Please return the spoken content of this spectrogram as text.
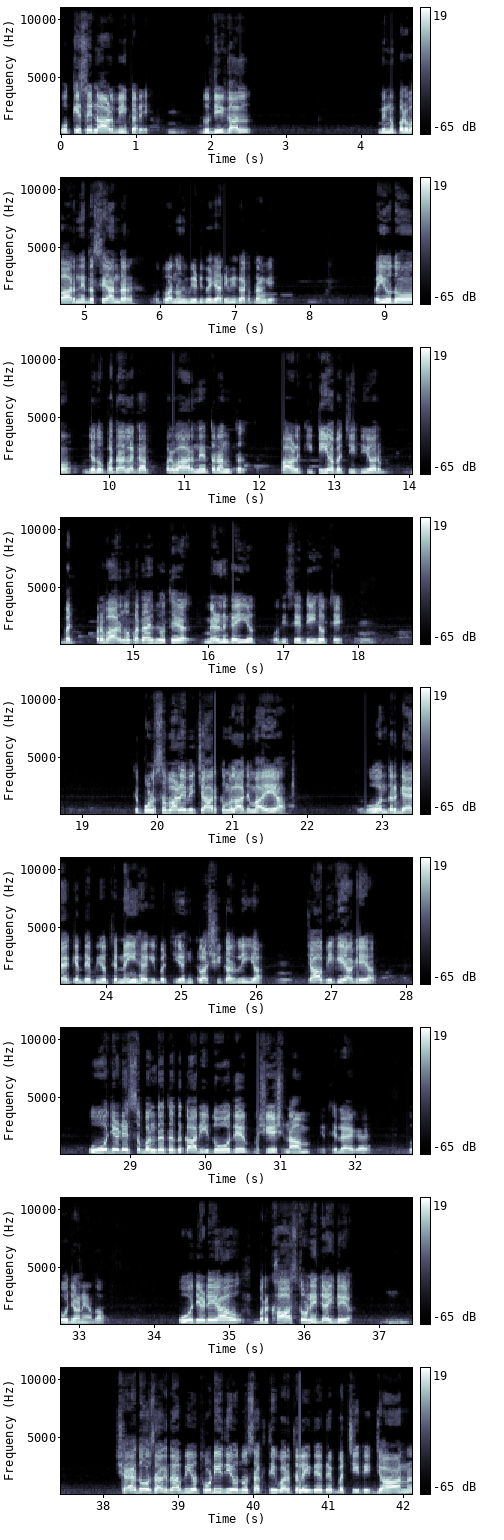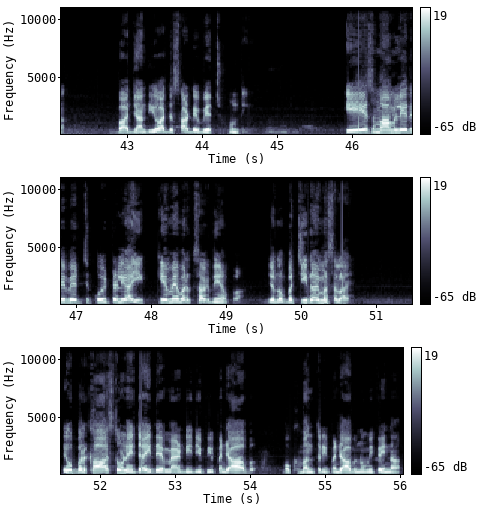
ਉਹ ਕਿਸੇ ਨਾਲ ਵੀ ਕਰੇ ਹੂੰ। ਦੂਜੀ ਗੱਲ ਮੈਨੂੰ ਪਰਿਵਾਰ ਨੇ ਦੱਸਿਆ ਅੰਦਰ ਉਹ ਤੁਹਾਨੂੰ ਹੀ ਵੀਡੀਓ ਜਾਰੀ ਵੀ ਕਰ ਦਾਂਗੇ ਭਈ ਉਦੋਂ ਜਦੋਂ ਪਤਾ ਲੱਗਾ ਪਰਿਵਾਰ ਨੇ ਤੁਰੰਤ ਭਾਲ ਕੀਤੀ ਆ ਬੱਚੀ ਦੀ ਔਰ ਪਰਿਵਾਰ ਨੂੰ ਪਤਾ ਹੈ ਵੀ ਉੱਥੇ ਮਿਲਣ ਗਈ ਉਹ- ਉਹਦੀ ਸਹੇਲੀ ਸੀ ਉੱਥੇ ਹੂੰ। ਤੇ ਪੁਲਿਸ ਵਾਲੇ ਵੀ ਚਾਰ ਕੁ ਮੁਲਾਜ਼ਮ ਆਏ ਆ ਉਹ ਅੰਦਰ ਗਏ ਕਹਿੰਦੇ ਵੀ ਉੱਥੇ ਨਹੀਂ ਹੈਗੀ ਬੱਚੀ ਅਸੀਂ ਤਲਾਸ਼ੀ ਕਰ ਲਈ ਆ ਹੂੰ। ਚਾਹ ਪੀ ਕੇ ਆ ਗਏ ਆ। ਉਹ ਜਿਹੜੇ ਸਬੰਧਤ ਅਧਿਕਾਰੀ, ਦੋ ਦੇ ਵਿਸ਼ੇਸ਼ ਨਾਮ ਇੱਥੇ ਲੈ ਗਏ, ਦੋ ਜਣਿਆਂ ਦਾ। ਉਹ ਜਿਹੜੇ ਆ, ਉਹ ਬਰਖਾਸਤ ਹੋਣੇ ਚਾਹੀਦੇ ਆ। ਸ਼ਾਇਦ ਹੋ ਸਕਦਾ ਵੀ ਉਹ ਥੋੜੀ ਜਿਹੀ ਉਹਨੂੰ ਸਖਤੀ ਵਰਤ ਲੈਂਦੇ ਤੇ ਬੱਚੀ ਦੀ ਜਾਨ ਬਚ ਜਾਂਦੀ ਉਹ ਅੱਜ ਸਾਡੇ ਵਿੱਚ ਹੁੰਦੀ। ਇਸ ਮਾਮਲੇ ਦੇ ਵਿੱਚ ਕੋਈ ਢਲਿਆਈ ਕਿਵੇਂ ਵਰਤ ਸਕਦੇ ਹਾਂ ਆਪਾਂ? ਜਦੋਂ ਬੱਚੀ ਦਾ ਹੀ ਮਸਲਾ ਹੈ। ਤੇ ਉਹ ਬਰਖਾਸਤ ਹੋਣੇ ਚਾਹੀਦੇ ਆ। ਮੈਂ ਡੀਜੀਪੀ ਪੰਜਾਬ, ਮੁੱਖ ਮੰਤਰੀ ਪੰਜਾਬ ਨੂੰ ਵੀ ਕਹਿਣਾ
